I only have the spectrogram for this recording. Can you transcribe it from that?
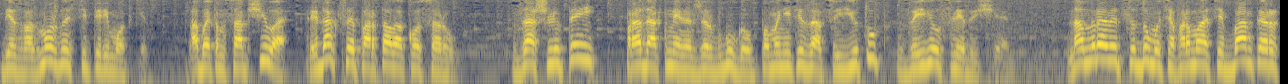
без возможности перемотки. Об этом сообщила редакция портала Коса.ру. За Шлюпей, продакт-менеджер в Google по монетизации YouTube, заявил следующее. Нам нравится думать о формате бампер,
